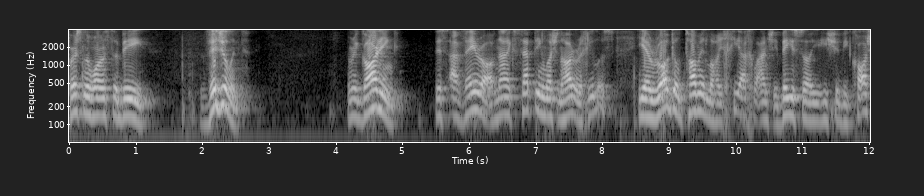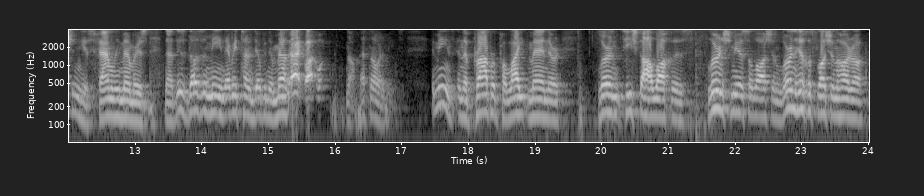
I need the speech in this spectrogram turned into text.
person who wants to be vigilant regarding this avera of not accepting lashon hara rechilus, he should be cautioning his family members. Now, this doesn't mean every time they open their mouth, hey, what, what? no, that's not what it means. It means in the proper, polite manner, learn, teach the halachas, learn shmiras halashon, learn hilchas lashon hara,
